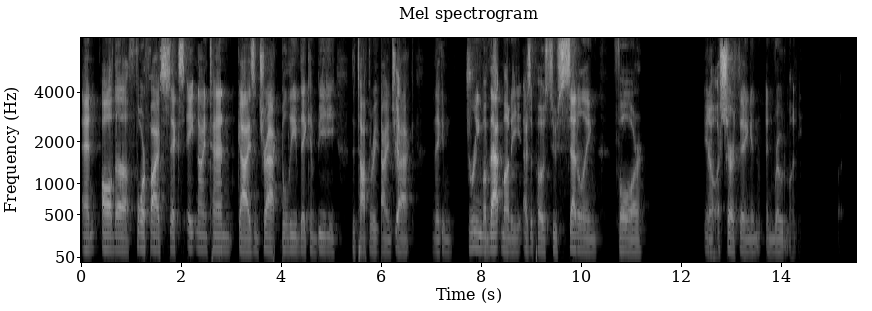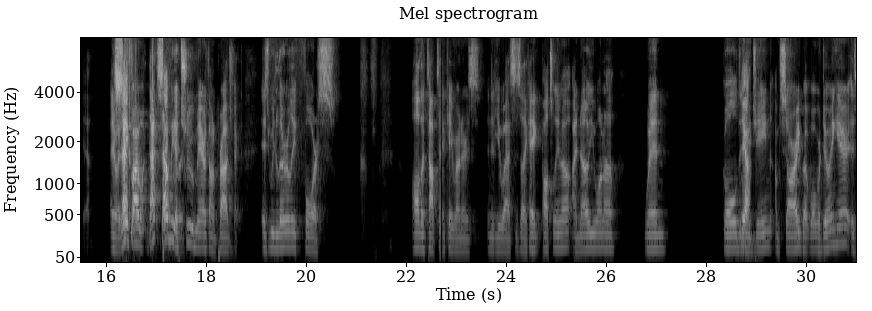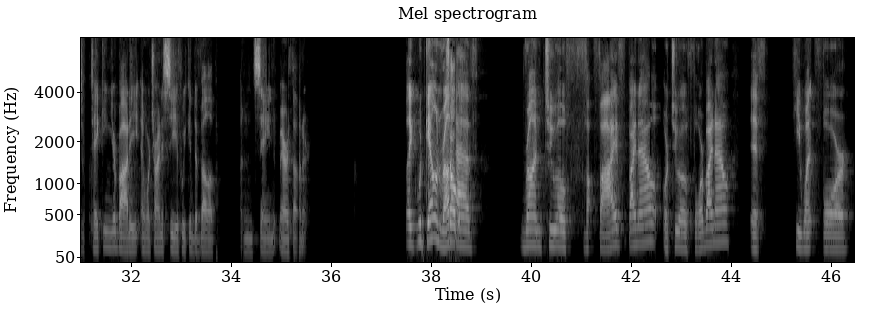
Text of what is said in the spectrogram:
And all the four, five, six, eight, nine, ten guys in track believe they can be the top three guy in Yeah. track and they can dream of that money as opposed to settling for you know a sure thing in, in road money. But yeah. Anyway, that's why I want that's that'll be a true marathon project is we literally force all the top 10k runners in the US is like, hey, Paul Chelimo, I know you want to win gold in Yeah. Eugene. I'm sorry, but what we're doing here is we're taking your body and we're trying to see if we can develop an insane marathoner. Like, would Galen Rupp So- have run 205 by now or 204 by now if he went for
